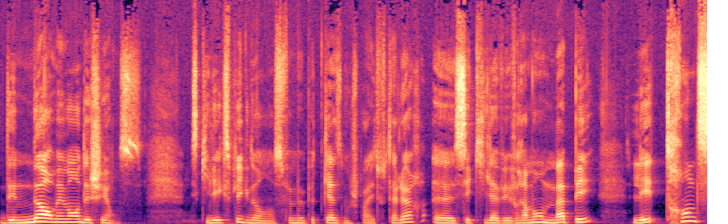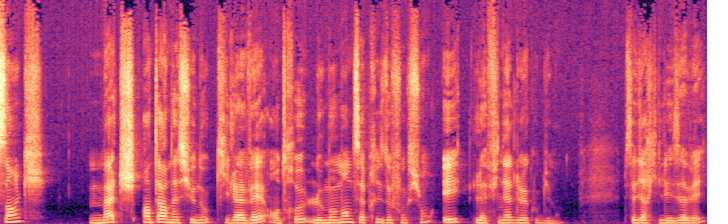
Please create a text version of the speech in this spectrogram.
d'énormément d'échéances ce qu'il explique dans ce fameux podcast dont je parlais tout à l'heure, euh, c'est qu'il avait vraiment mappé les 35 matchs internationaux qu'il avait entre le moment de sa prise de fonction et la finale de la Coupe du Monde. C'est-à-dire qu'il les avait.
